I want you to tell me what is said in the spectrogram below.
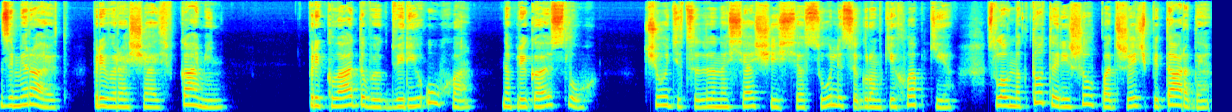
замирают, превращаясь в камень. Прикладываю к двери ухо, напрягаю слух. Чудится доносящиеся с улицы громкие хлопки, словно кто-то решил поджечь петарды.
